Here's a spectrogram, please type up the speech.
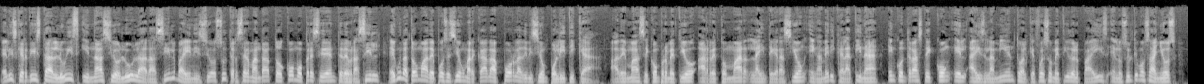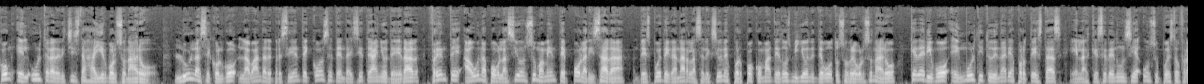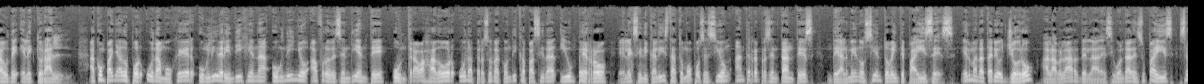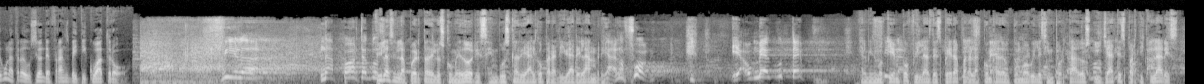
El izquierdista Luis Ignacio Lula da Silva inició su tercer mandato como presidente de Brasil en una toma de posesión marcada por la división política. Además, se comprometió a retomar la integración en América Latina en contraste con el aislamiento al que fue sometido el país en los últimos años con el ultraderechista Jair Bolsonaro. Lula se colgó la banda de presidente con 77 años de edad frente a una población sumamente polarizada después de ganar las elecciones por poco más de 2 millones de votos sobre Bolsonaro, que derivó en multitudinarias protestas en las que se denuncia un supuesto fraude electoral acompañado por una mujer, un líder indígena, un niño afrodescendiente, un trabajador, una persona con discapacidad y un perro, el ex sindicalista tomó posesión ante representantes de al menos 120 países. El mandatario lloró al hablar de la desigualdad en su país, según la traducción de France 24. Filas en la puerta de los comedores en busca de algo para aliviar el hambre. Al mismo tiempo, filas de espera para la compra de automóviles importados y yates particulares.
